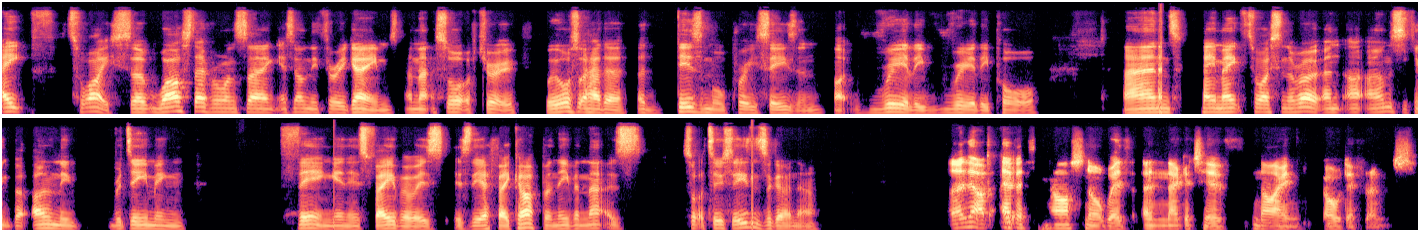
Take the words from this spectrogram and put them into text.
eighth twice. So whilst everyone's saying it's only three games, and that's sort of true, we also had a, a dismal preseason, like really, really poor. And came eighth twice in a row, and I, I honestly think the only redeeming thing in his favor is is the FA Cup, and even that is sort of two seasons ago now. I don't think I've ever seen Arsenal with a negative nine goal difference.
